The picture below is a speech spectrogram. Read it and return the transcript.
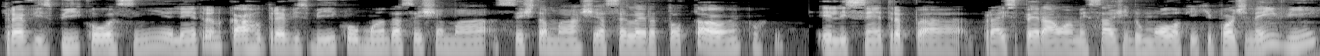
Travis Bickle assim. Ele entra no carro, Travis Bickle manda a sexta, sexta marcha e acelera total, né? Porque ele centra para esperar uma mensagem do Moloch que pode nem vir.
